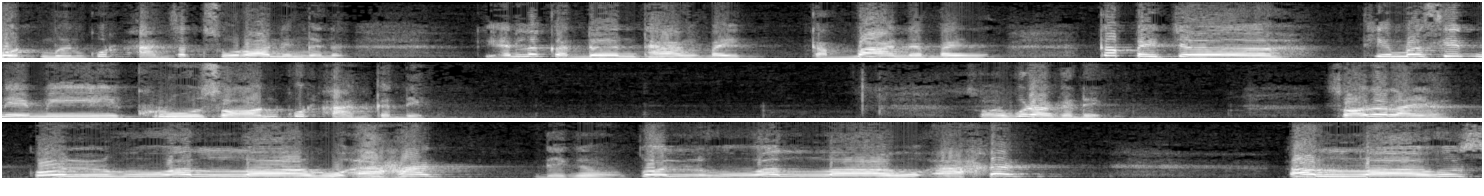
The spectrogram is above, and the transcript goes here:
บทเหมือนกุศอานสักสุร้อนหนึ่งนะเขียนแล้วก็เดินทางไปกลับบ้านนะไป ก็ไปเจอที่มัสยิดเนี่ยมีครูสอนกุรอ่านกับเด็ก สอนกุรอานกับเด็ก สอนอะไรอะกุลฮุวัลลอฮุอะฮัดเด็กกุลฮุวัลลอฮุอะฮัดอัลลอฮุส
